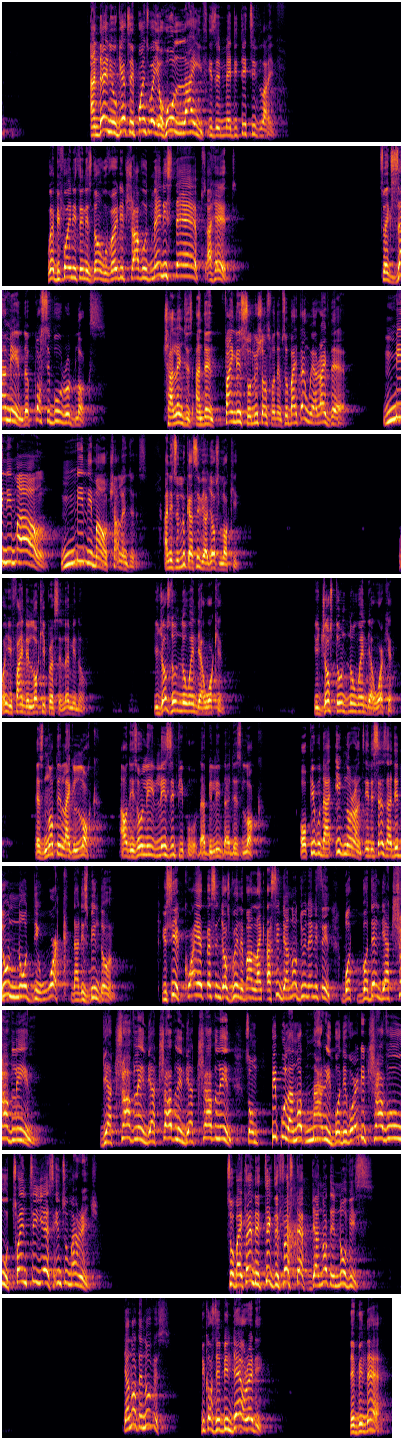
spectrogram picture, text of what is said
And then you get to a point where your whole life is a meditative life. Where before anything is done, we've already traveled many steps ahead. So examine the possible roadblocks, challenges, and then finding solutions for them. So by the time we arrive there, minimal, minimal challenges. And it will look as if you are just lucky. When you find a lucky person, let me know. You just don't know when they are working. You just don't know when they are working. There's nothing like luck. How there's only lazy people that believe that there's luck or people that are ignorant in the sense that they don't know the work that is being done. You see a quiet person just going about like as if they are not doing anything, but, but then they are traveling. They are traveling, they are traveling, they are traveling. Some people are not married, but they've already traveled 20 years into marriage. So by the time they take the first step, they are not a novice. They are not a novice. Because they've been there already. They've been there.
